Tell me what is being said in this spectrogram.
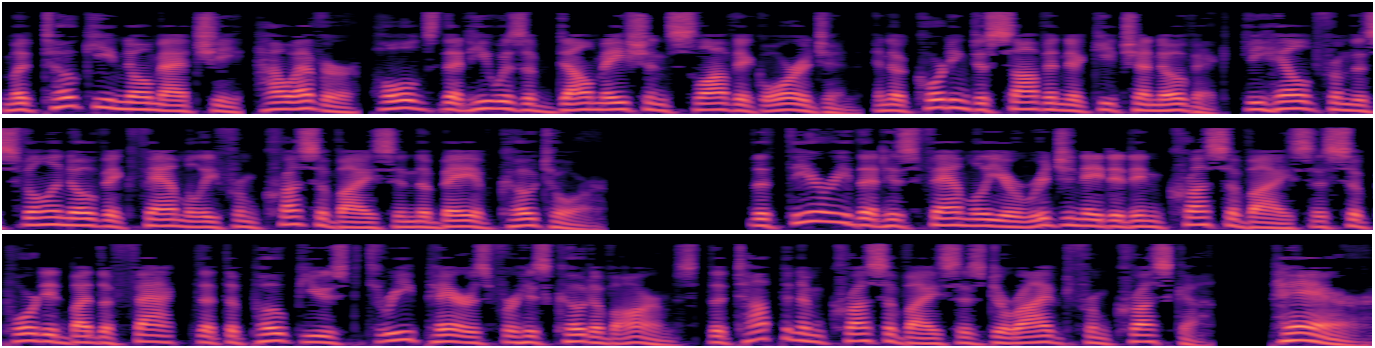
Matoki Nomachi, however, holds that he was of Dalmatian Slavic origin, and according to Sava Nakićenović, he hailed from the Svilanovic family from Kruševice in the Bay of Kotor. The theory that his family originated in Kruševice is supported by the fact that the pope used three pears for his coat of arms the toponym Kruševice is derived from Kruska pear".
